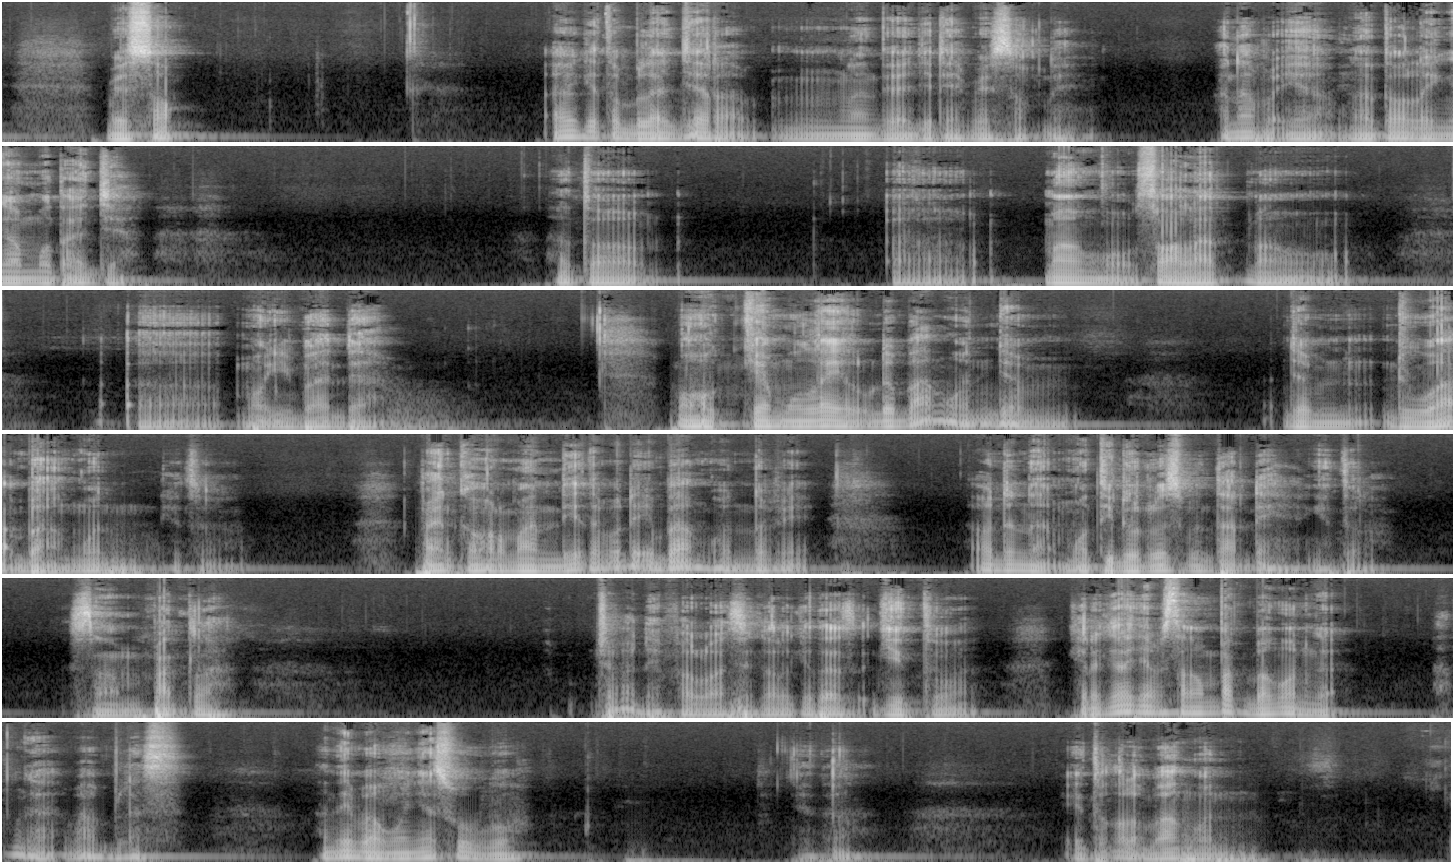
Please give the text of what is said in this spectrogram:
besok. Ayo kita belajar hmm, nanti aja deh besok deh. Kenapa? Ya nggak tahu lagi nggak mood aja. Atau uh, mau sholat mau uh, mau ibadah. Mau mulai udah bangun jam jam 2 bangun gitu. Pengen kamar mandi tapi udah bangun tapi oh, udah nak mau tidur dulu sebentar deh gitu loh. Sempat lah. Coba deh evaluasi kalau kita gitu. Kira-kira jam setengah empat bangun nggak? Nggak bablas. Nanti bangunnya subuh. Gitu itu kalau bangun.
